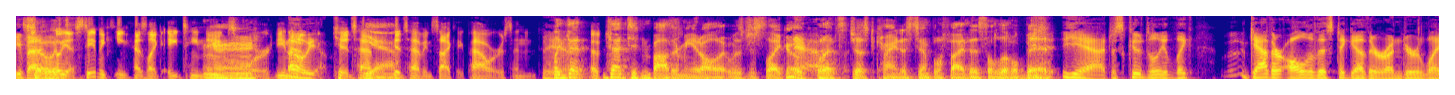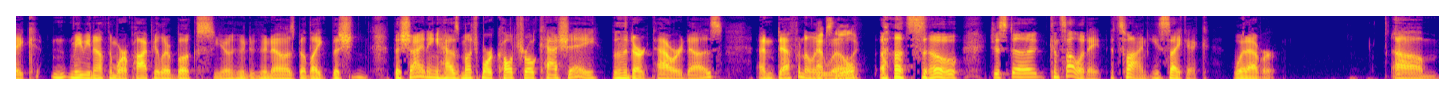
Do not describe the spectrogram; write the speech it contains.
He So bad- Oh yeah, Stephen King has like 18 names Eh. for you know Oh, yeah. kids having Yeah. kids having psychic powers, and yeah. Like that that didn't bother me at all. It was just like, oh, let's just kind of simplify this a little bit. Yeah, just could like gather all of this together under like maybe not the more popular books, you know, who who knows, but like the Sh- the Shining has much more cultural cachet than the Dark Tower does, and definitely Absolutely. will. Uh, so just uh consolidate. It's fine. He's psychic. Whatever. Um.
